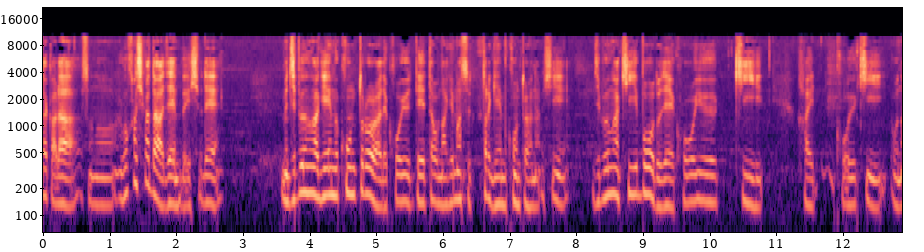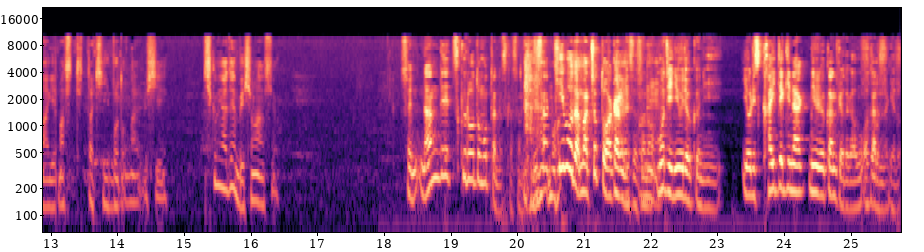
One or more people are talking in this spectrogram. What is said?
だからその動かし方は全部一緒で自分はゲームコントローラーでこういうデータを投げますって言ったらゲームコントローラーになるし自分はキーボードでこういうキー、はい、こういうキーを投げますって言ったらキーボードになれるし仕組みは全部一緒なんですよ。それなんで作ろうと思ったんですか？その 自作キーボードはまあちょっとわかるんですよ。その文字入力により快適な入力環境とかわかるんだけど。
